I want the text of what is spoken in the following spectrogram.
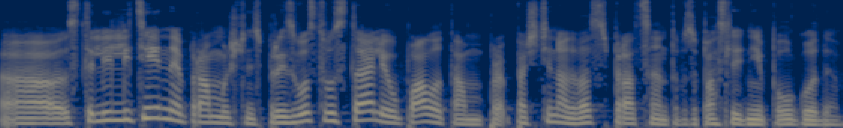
А, сталелитейная промышленность, производство стали упало там почти на 20% за последние полгода.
